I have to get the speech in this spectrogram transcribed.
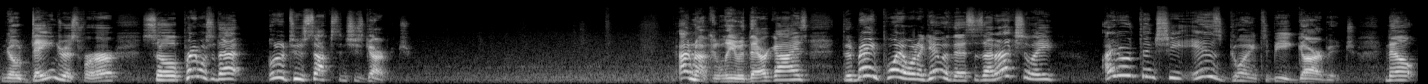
you know, dangerous for her. So pretty much with that, Una 2 sucks and she's garbage. I'm not going to leave it there, guys. The main point I want to get with this is that actually, I don't think she is going to be garbage. Now,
